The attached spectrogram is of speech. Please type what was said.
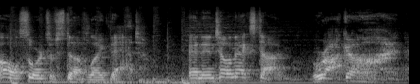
All sorts of stuff like that. And until next time, rock on!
